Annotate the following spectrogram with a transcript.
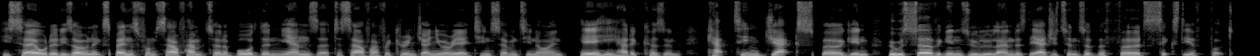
He sailed at his own expense from Southampton aboard the Nyanza to South Africa in January 1879. Here he had a cousin, Captain Jack Spurgin, who was serving in Zululand as the adjutant of the 3rd 60th Foot.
